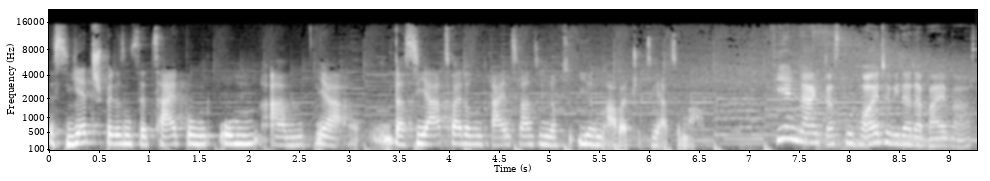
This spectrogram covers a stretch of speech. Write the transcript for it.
ist jetzt spätestens der Zeitpunkt, um ähm, ja, das Jahr 2023 noch zu Ihrem Arbeitsschutzjahr zu machen. Vielen Dank, dass du heute wieder dabei warst.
